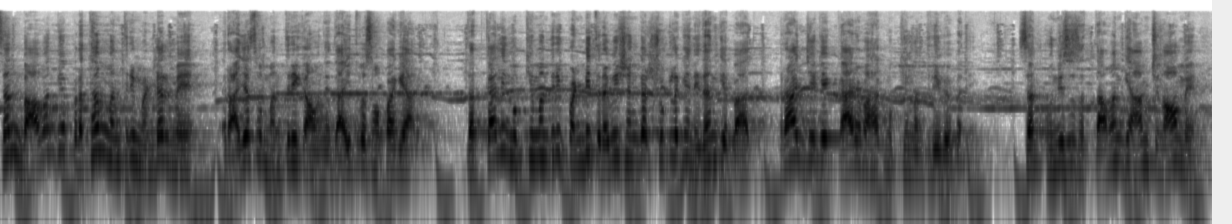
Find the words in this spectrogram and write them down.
सन बावन के प्रथम मंत्रिमंडल में राजस्व मंत्री का उन्हें दायित्व सौंपा गया। तत्कालीन मुख्यमंत्री पंडित रविशंकर शुक्ल के निधन के बाद राज्य के कार्यवाहक मुख्यमंत्री वे बने। सन उन्नीस सौ सत्तावन के आम चुनाव में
